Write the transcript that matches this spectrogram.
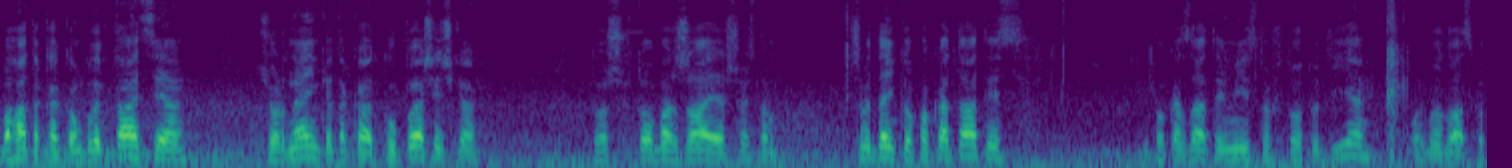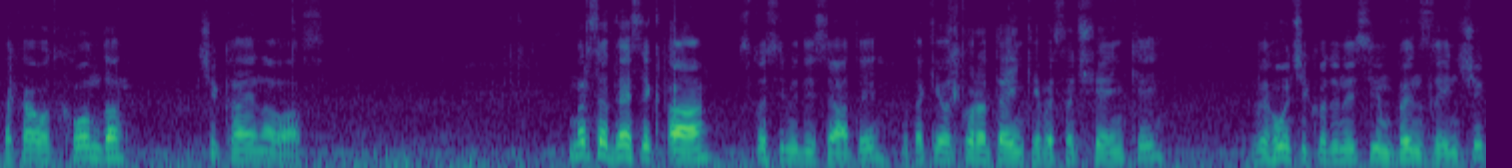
багата така комплектація, чорненька, така купешечка. Тож, хто бажає щось там швиденько покататись і показати місту, хто тут є, от, будь ласка, така от Honda чекає на вас. Мерседесик А 170, такий от коротенький, височенький. Двигунчик 1,7 бензинчик.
